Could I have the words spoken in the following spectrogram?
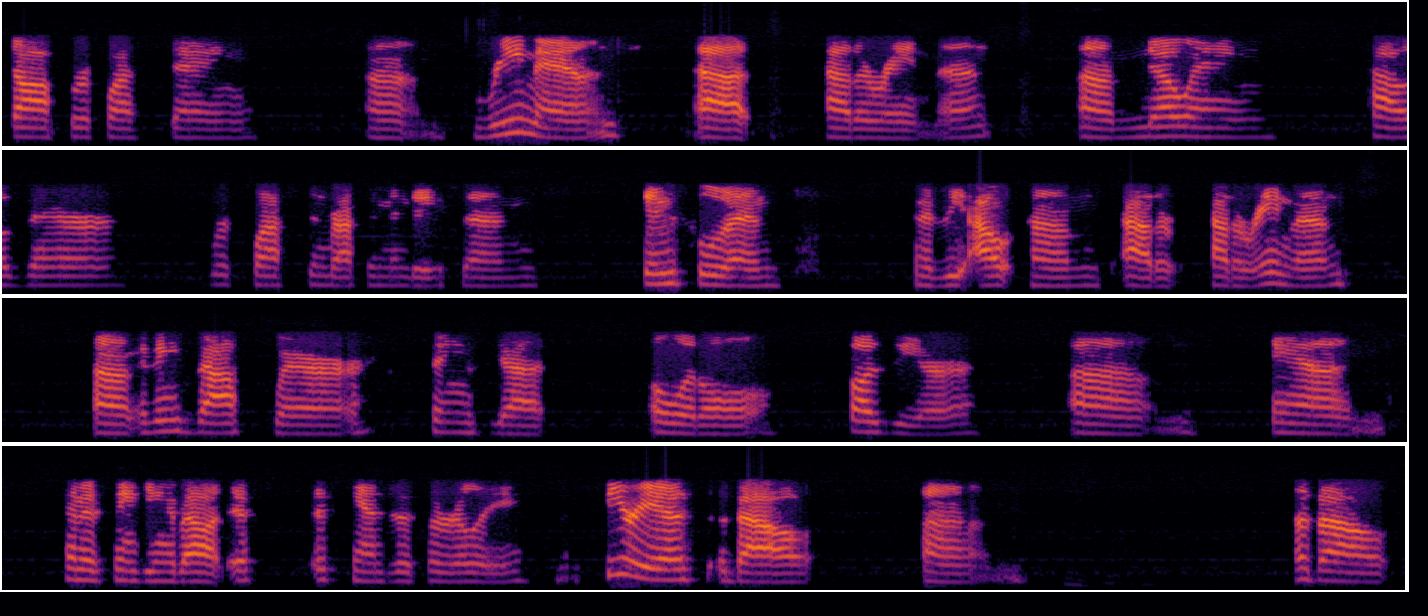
stop requesting um, remand at at arraignment, um, knowing how their requests and recommendations influence kind of the outcomes at at arraignment. Um, I think that's where things get a little fuzzier, um, and kind of thinking about if if candidates are really serious about um, about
